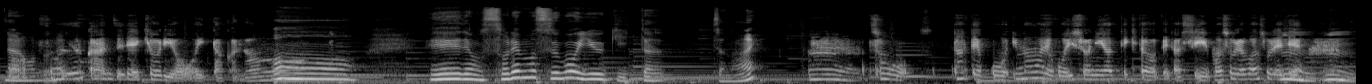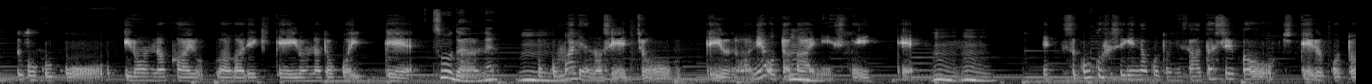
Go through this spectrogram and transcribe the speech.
うんなるほどそうねいう感じで距離を置いたかな。ああえー、でもそれもすごい勇気いったじゃない？うん、そう。だってこう今までこう一緒にやってきたわけだし、まあ、それはそれうんでうん。すごくこういろんな会話ができていろんなとこ行って、そうだよね。うん。ここまでの成長っていうのはねお互いにしていって、うん。ですごく不思議なことにさ私が起きてること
